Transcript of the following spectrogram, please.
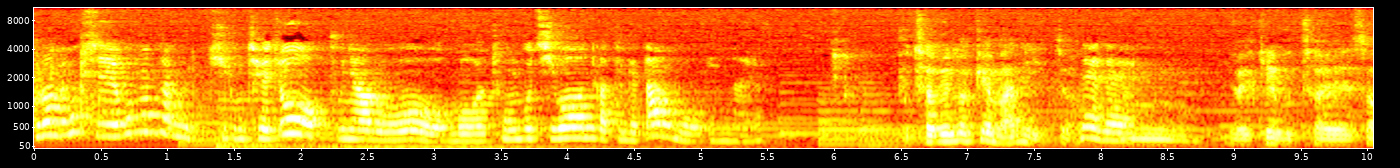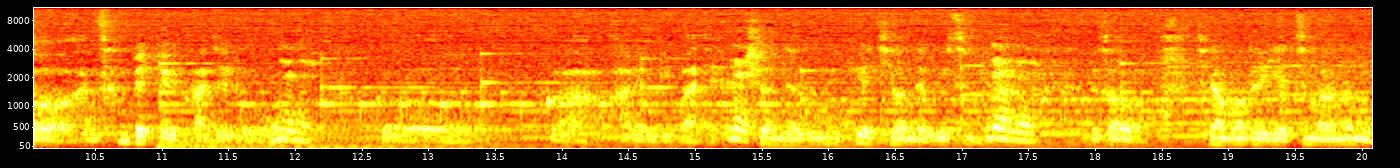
그러면 혹시 홍 원장님 지금 제조 분야로 뭐 정부 지원 같은 게 따로 뭐 있나요? 부처별로 꽤 많이 있죠. 네네. 음, 10개 부처에서 한 300개 과제로 네네. 그, 그 R&D 과제, 네. 출연 자금이 꽤 지원되고 있습니다. 네네. 그래서 지난번도 얘기했지만은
